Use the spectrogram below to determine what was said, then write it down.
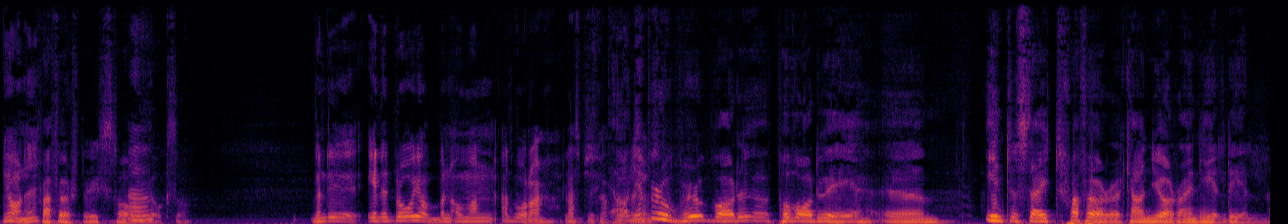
Det har ni. Chaufförsbrist har Ja. vi också. Men det, är det ett bra jobb om man, att vara lastbilschaufför? Ja, det beror på vad, du- på vad du är. Um, Interstate chaufförer kan göra en hel del,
